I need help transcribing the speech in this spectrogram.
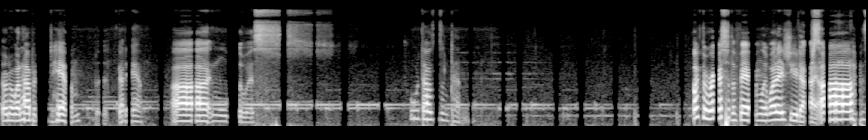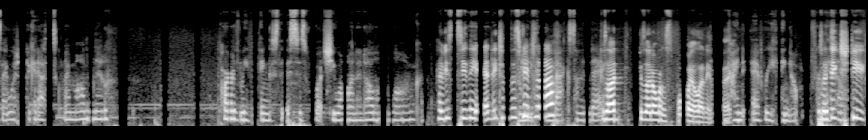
Don't know what happened to him, but goddamn. Uh, and Lewis. 2010. Fuck the rest of the family. Why did you die? So Uh, things I wish I could ask my mom now. Part of me thinks this is what she wanted all along. have you seen the ending to this game to come enough? back someday. Because I, because I don't want to spoil anything. find everything out Because I think she,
